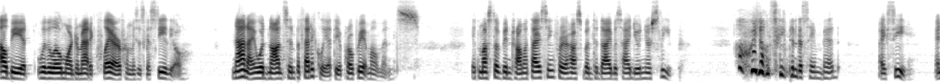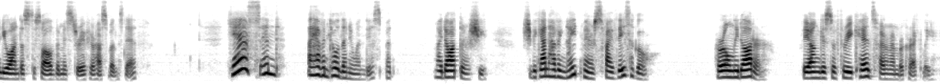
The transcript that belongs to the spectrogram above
albeit with a little more dramatic flair from Mrs. Castillo. Nana would nod sympathetically at the appropriate moments. It must have been traumatizing for your husband to die beside you in your sleep. Oh, we don't sleep in the same bed. I see. And you want us to solve the mystery of your husband's death? Yes, and I haven't told anyone this, but my daughter, she she began having nightmares five days ago. Her only daughter, the youngest of three kids, if I remember correctly,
